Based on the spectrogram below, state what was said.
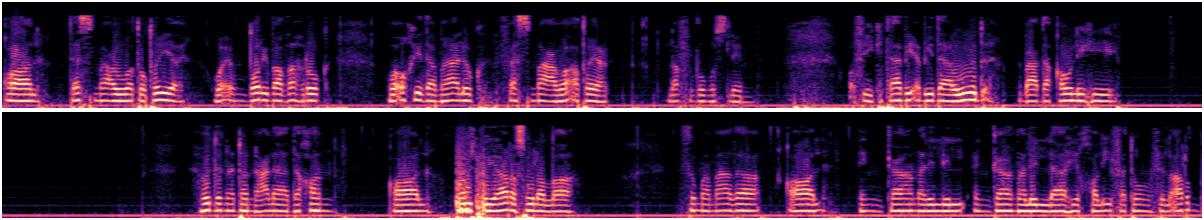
قال تسمع وتطيع وإن ضرب ظهرك وأخذ مالك فاسمع وأطيع لفظ مسلم. وفي كتاب أبي داود بعد قوله هدنة على دخن قال قلت يا رسول الله ثم ماذا قال؟ إن كان, لل إن كان لله خليفة في الأرض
